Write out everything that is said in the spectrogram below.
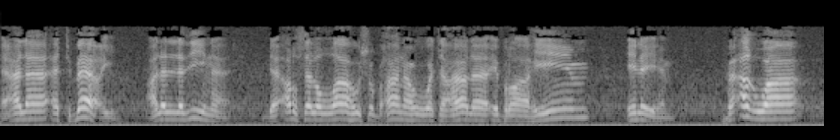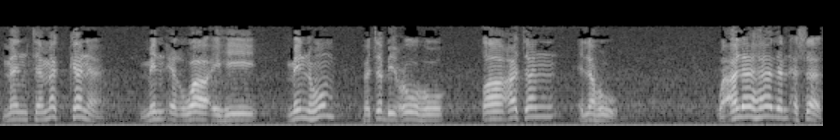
على أتباع على الذين أرسل الله سبحانه وتعالى إبراهيم إليهم. فأغوى من تمكن من إغوائه منهم فتبعوه طاعة له. وعلى هذا الأساس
